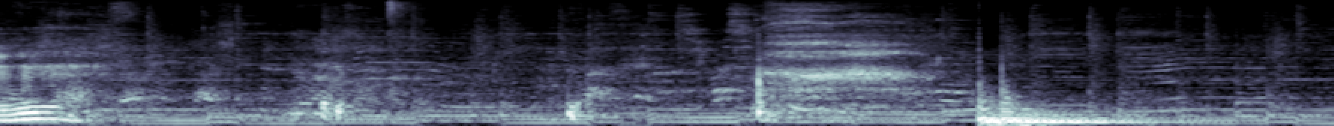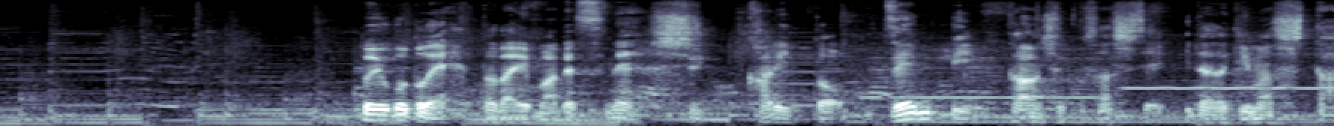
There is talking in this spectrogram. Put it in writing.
うんということで、ただいまですね、しっかりと全品完食させていただきました。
